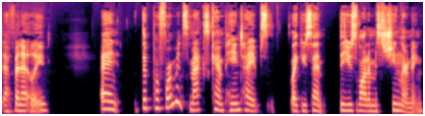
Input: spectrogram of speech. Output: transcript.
Definitely. And the performance max campaign types, like you said, they use a lot of machine learning,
